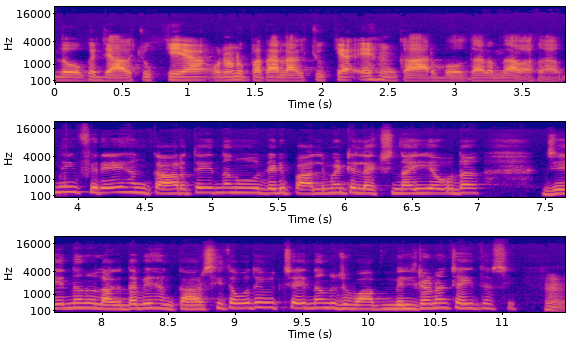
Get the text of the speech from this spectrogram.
ਲੋਕ ਜਾ ਚੁੱਕੇ ਆ ਉਹਨਾਂ ਨੂੰ ਪਤਾ ਲੱਗ ਚੁੱਕਿਆ ਇਹ ਹੰਕਾਰ ਬੋਲਦਾ ਰੰਧਾਵਾ ਸਾਹਿਬ ਨਹੀਂ ਫਿਰ ਇਹ ਹੰਕਾਰ ਤੇ ਇਹਨਾਂ ਨੂੰ ਜਿਹੜੀ ਪਾਰਲੀਮੈਂਟ ਇਲੈਕਸ਼ਨ ਆਈ ਹੈ ਉਹਦਾ ਜੇ ਇਹਨਾਂ ਨੂੰ ਲੱਗਦਾ ਵੀ ਹੰਕਾਰ ਸੀ ਤਾਂ ਉਹਦੇ ਵਿੱਚ ਇਹਨਾਂ ਨੂੰ ਜਵਾਬ ਮਿਲ ਜਾਣਾ ਚਾਹੀਦਾ ਸੀ। ਹੂੰ।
